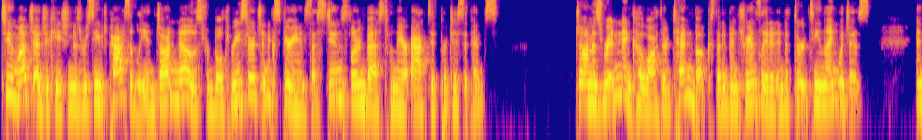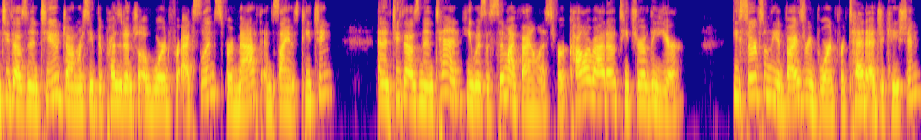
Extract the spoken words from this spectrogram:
Too much education is received passively, and John knows from both research and experience that students learn best when they are active participants. John has written and co authored 10 books that have been translated into 13 languages. In 2002, John received the Presidential Award for Excellence for Math and Science Teaching. And in 2010, he was a semifinalist for Colorado Teacher of the Year. He serves on the advisory board for TED Education,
